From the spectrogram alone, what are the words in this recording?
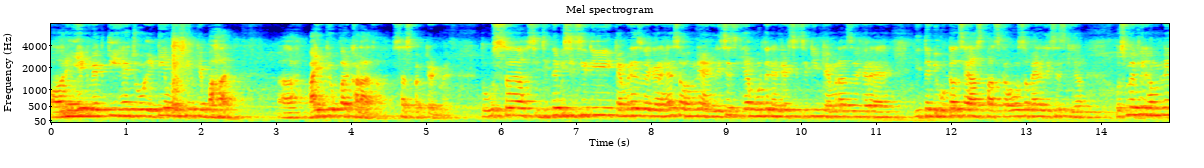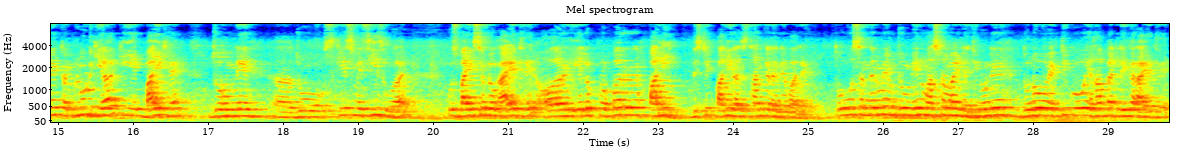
और एक व्यक्ति है जो एटीएम मशीन के बाहर बाइक के ऊपर खड़ा था सस्पेक्टेड में। तो उस जितने भी सीसीटीवी कैमरेज वगैरह हैं, सब हमने एनालिसिस किया more than hundred CCTV cameras वगैरह है, जितने भी होटल्स है आसपास का, वो सब एनालिसिस किया। उसमें फिर हमने कंक्लूड किया कि एक बाइक है, जो हमने जो उस केस में सीज हुआ है, उस बाइक से लोग आए थे और ये लोग प्रॉपर पाली डिस्ट्रिक्ट पाली, राजस्थान के रहने वाले हैं। तो उस संदर्भ में जो मेन मास्टरमाइंड है, जिन्होंने दोनों व्यक्ति को यहाँ पर लेकर आए थे,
